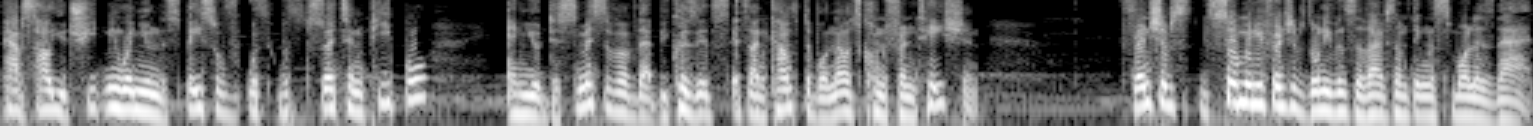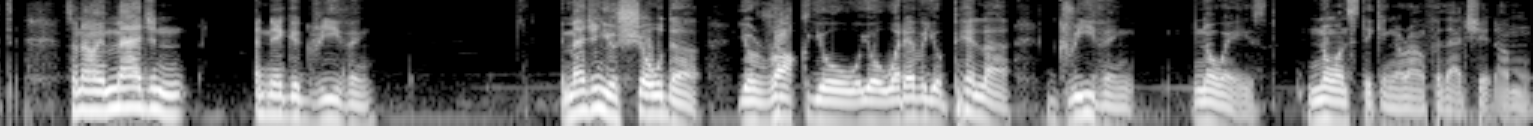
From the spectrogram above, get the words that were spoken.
perhaps how you treat me when you're in the space of with, with certain people and you're dismissive of that because it's it's uncomfortable. Now it's confrontation. Friendships so many friendships don't even survive something as small as that. So now imagine a nigga grieving. Imagine your shoulder your rock your your whatever your pillar grieving. No ways. No one's sticking around for that shit. Um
